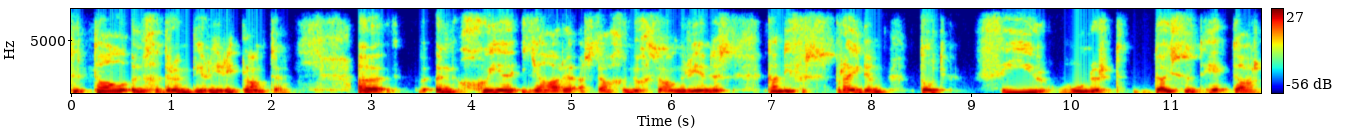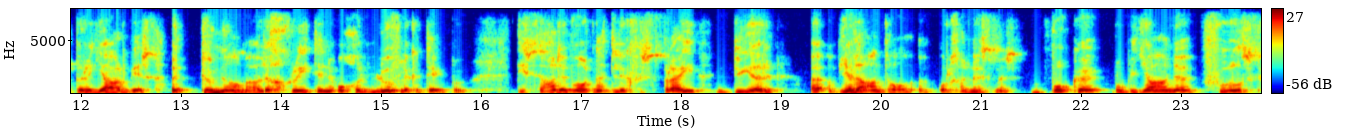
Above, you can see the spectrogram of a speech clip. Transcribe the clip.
totaal ingedring deur hierdie plante. Uh in goeie jare as daar genoegsaam reën is, kan die verspreiding tot 400 000 hektaar per jaar wees. 'n Toename. Hulle groei teen 'n ongelooflike tempo. Die sade word natuurlik versprei deur 'n hele aantal uh, organismes, bokke, bobbejane, voëls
